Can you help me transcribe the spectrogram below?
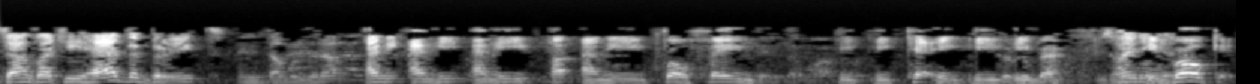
Sounds like he had the brit and he doubles it up. and he and he and he uh, and he profaned it. He he ca- he he he, He's he broke it.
